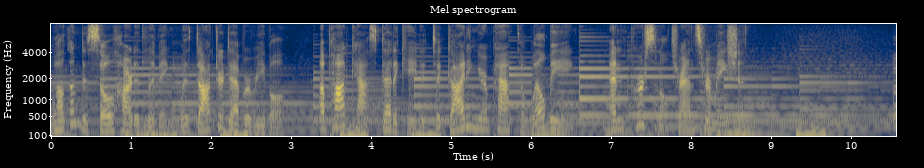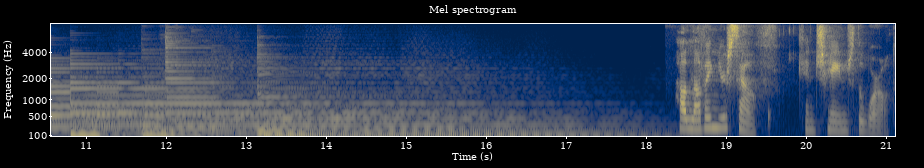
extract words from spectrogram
Welcome to Soul Hearted Living with Dr. Deborah Reble, a podcast dedicated to guiding your path to well being and personal transformation. How loving yourself can change the world.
